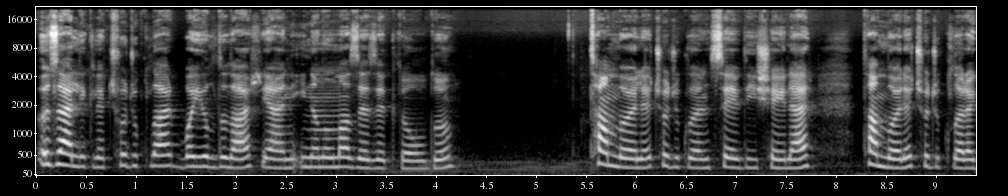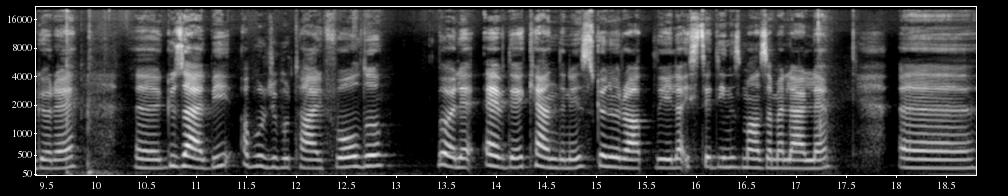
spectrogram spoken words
Özellikle çocuklar bayıldılar. Yani inanılmaz lezzetli oldu. Tam böyle çocukların sevdiği şeyler. Tam böyle çocuklara göre e, güzel bir abur cubur tarifi oldu. Böyle evde kendiniz gönül rahatlığıyla istediğiniz malzemelerle e,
